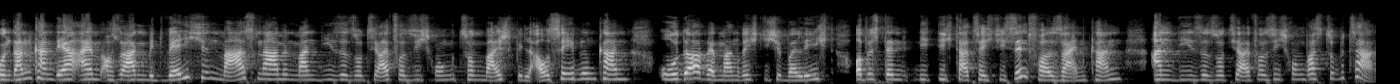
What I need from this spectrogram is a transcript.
Und dann kann der einem auch sagen, mit welchen Maßnahmen man diese Sozialversicherung zum Beispiel aushebeln kann oder, wenn man richtig überlegt, ob es denn nicht, nicht tatsächlich sinnvoll sein kann, an diese Sozialversicherung was zu bezahlen.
